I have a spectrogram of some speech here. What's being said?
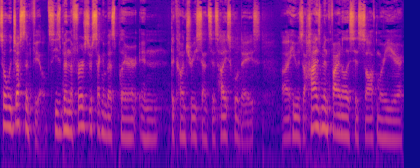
So with Justin Fields, he's been the first or second best player in the country since his high school days. Uh, he was a Heisman finalist his sophomore year,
